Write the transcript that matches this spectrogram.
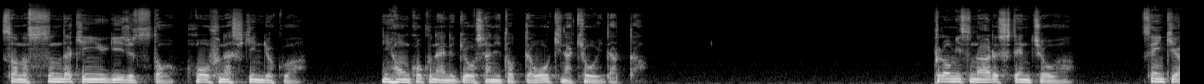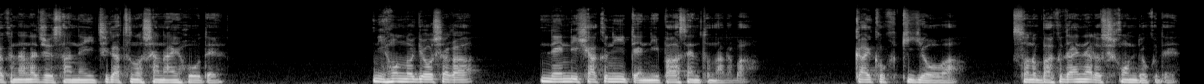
その進んだ金融技術と豊富な資金力は、日本国内の業者にとって大きな脅威だった。プロミスのある支店長は、1973年1月の社内法で、日本の業者が年利102.2%ならば、外国企業はその莫大なる資本力で、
